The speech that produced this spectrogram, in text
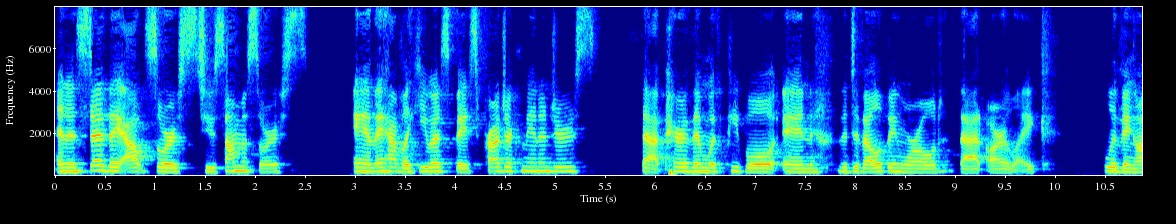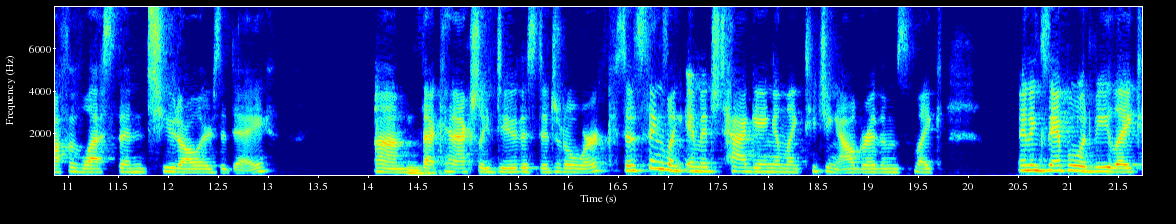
And instead they outsource to Samasource and they have like US based project managers that pair them with people in the developing world that are like living off of less than $2 a day um, mm-hmm. that can actually do this digital work. So it's things like image tagging and like teaching algorithms like an example would be like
